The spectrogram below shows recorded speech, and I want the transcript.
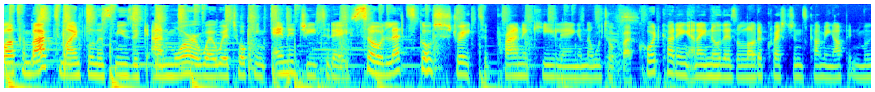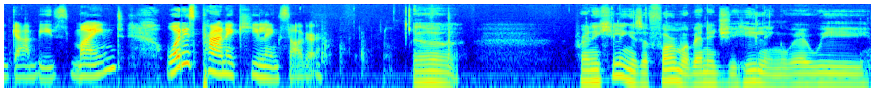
Back to Mindfulness Music and More, where we're talking energy today. So let's go straight to pranic healing and then we'll talk about cord cutting. And I know there's a lot of questions coming up in Mugambi's mind. What is pranic healing, Sagar? Uh, pranic healing is a form of energy healing where we,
